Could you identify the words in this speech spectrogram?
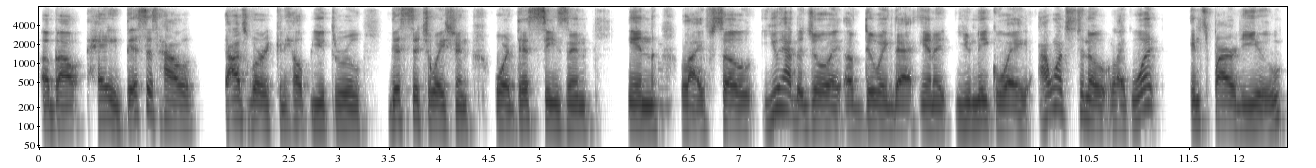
about, hey, this is how God's word can help you through this situation or this season in mm-hmm. life. So you have the joy of doing that in a unique way. I want you to know, like, what inspired you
